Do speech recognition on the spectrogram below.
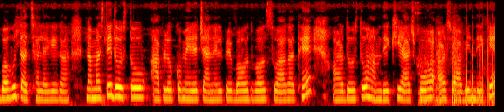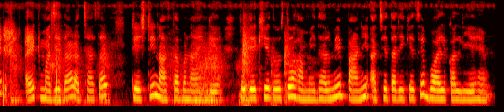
बहुत अच्छा लगेगा। नमस्ते दोस्तों, आप लोग को मेरे चैनल पे बहुत बहुत स्वागत है। और दोस्तों, हम देखिए आज पोहा और सोयाबीन देके एक मज़ेदार अच्छा सा टेस्टी नाश्ता बनाएँगे। तो देखिए दोस्तों, हम इधर में पानी अच्छे तरीके से बॉईल कर लिए हैं।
